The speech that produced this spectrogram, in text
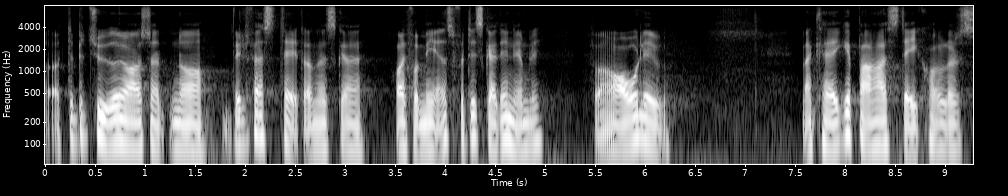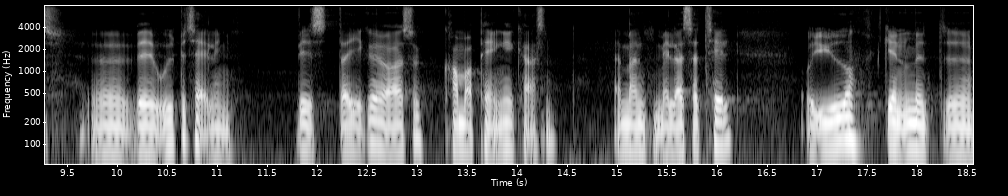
Og det betyder jo også, at når velfærdsstaterne skal reformeres, for det skal det nemlig, for at overleve, man kan ikke bare have stakeholders øh, ved udbetalingen, hvis der ikke også kommer penge i kassen. At man melder sig til og yder gennem et, øh,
